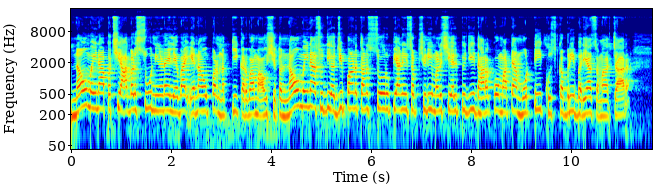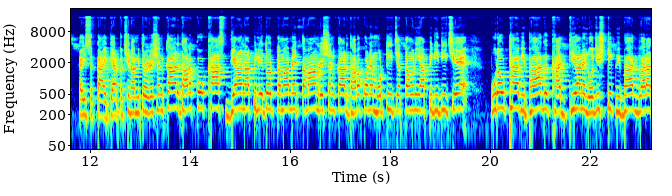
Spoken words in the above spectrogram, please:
નવ મહિના પછી આગળ શું નિર્ણય લેવાય એના ઉપર નક્કી કરવામાં આવશે. તો નવ મહિના સુધી હજી પણ ત્રણસો રૂપિયાની સબસિડી મળશે. એલપીજી ધારકો માટે મોટી ખુશખબરી ભર્યા સમાચાર કહી શકાય. ત્યાર પછીના મિત્રો, રેશન કાર્ડ ધારકો ખાસ ધ્યાન આપી લીધો. તમામે તમામ રેશન કાર્ડ ધારકોને મોટી ચેતવણી આપી દીધી છે. પુરવઠા વિભાગ, ખાદ્ય અને લોજિસ્ટિક વિભાગ દ્વારા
